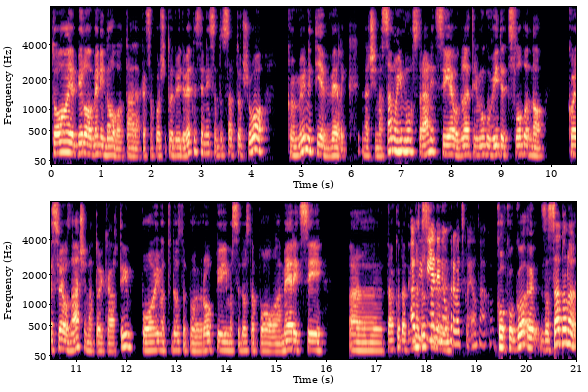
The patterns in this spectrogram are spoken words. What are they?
to je bilo meni novo tada kad sam počeo to 2019. nisam do sad to čuo. Community je velik. Znači na samoj imu stranici, evo gledatelji mogu vidjeti slobodno koje je sve označeno na toj karti. Po, imate dosta po Europi, ima se dosta po Americi, Uh, tako da, A ti si jedini u Hrvatskoj, jel tako? Koliko go, e, za sad ono,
